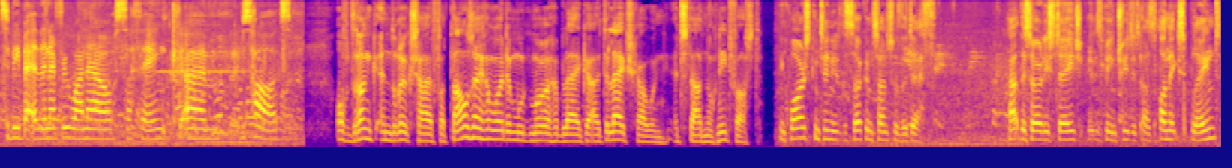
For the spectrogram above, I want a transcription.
to be better than everyone else. I think um, it was hard. Of drank en drugs haar fataal zijn geworden... moet morgen blijken uit de lijkschouwing. Het staat nog niet vast. Inquiries continue to the circumstances of the death. At this early stage, it is being treated as unexplained...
